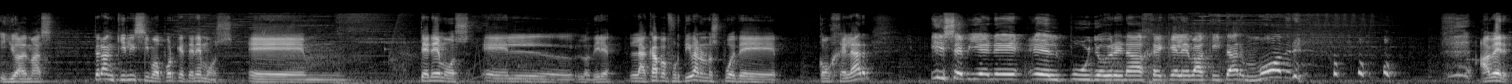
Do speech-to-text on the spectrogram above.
Y yo además, tranquilísimo, porque tenemos... Eh, tenemos el... lo diré, la capa furtiva no nos puede congelar. Y se viene el puño drenaje que le va a quitar... ¡Madre! a ver,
